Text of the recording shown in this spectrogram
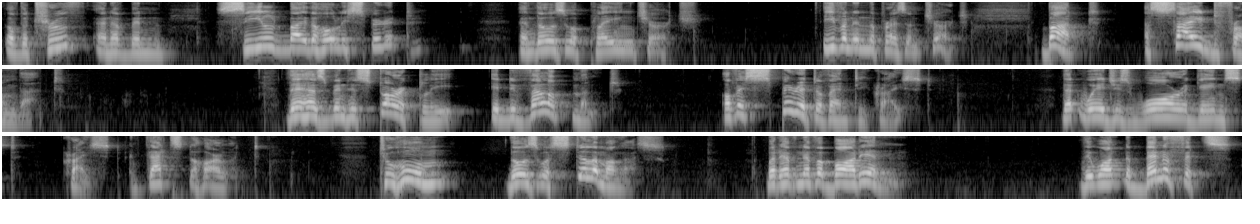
of the truth and have been sealed by the Holy Spirit and those who are playing church, even in the present church. But aside from that, there has been historically a development of a spirit of Antichrist that wages war against Christ. And that's the harlot, to whom those who are still among us, but have never bought in, they want the benefits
